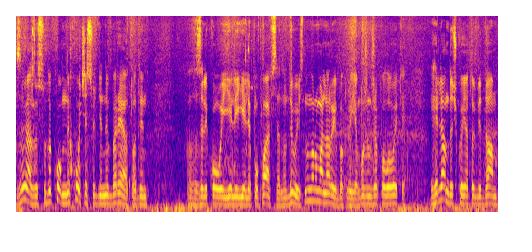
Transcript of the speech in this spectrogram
Зав'язуй судаком, не хоче сьогодні, не бере, а то один заліковий єлі-єлі попався. Ну дивись, ну нормальна риба клює, можемо вже половити. Гірляндочку я тобі дам.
